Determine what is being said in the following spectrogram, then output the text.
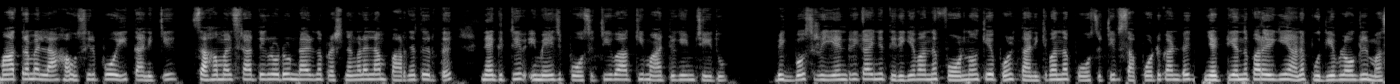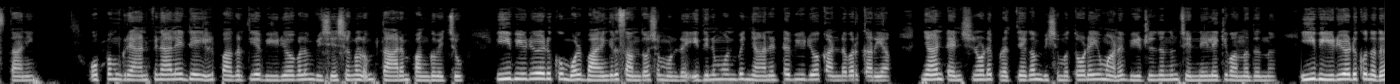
മാത്രമല്ല ഹൌസിൽ പോയി തനിക്ക് സഹമത്സരാർത്ഥികളോട് ഉണ്ടായിരുന്ന പ്രശ്നങ്ങളെല്ലാം പറഞ്ഞു തീർത്ത് നെഗറ്റീവ് ഇമേജ് പോസിറ്റീവാക്കി മാറ്റുകയും ചെയ്തു. ബിഗ് ബോസ് റീ എൻട്രി കഴിഞ്ഞ് തിരികെ വന്ന് ഫോൺ നോക്കിയപ്പോൾ തനിക്ക് വന്ന പോസിറ്റീവ് സപ്പോർട്ട് കണ്ട് ഞെട്ടിയെന്ന് പറയുകയാണ് പുതിയ ബ്ലോഗിൽ മസ്താനി ഒപ്പം ഗ്രാൻഡ് ഫിനാലെ ഡേയിൽ പകർത്തിയ വീഡിയോകളും വിശേഷങ്ങളും താരം പങ്കുവച്ചു. ഈ വീഡിയോ എടുക്കുമ്പോൾ ഭയങ്കര സന്തോഷമുണ്ട്. ഇതിനു മുൻപ് ഞാനിട്ട വീഡിയോ കണ്ടവർക്കറിയാം. ഞാൻ ടെൻഷനോടെ പ്രത്യേകം വിഷമത്തോടെയുമാണ് വീട്ടിൽ നിന്നും ചെന്നൈയിലേക്ക് വന്നതെന്ന്. ഈ വീഡിയോ എടുക്കുന്നത്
